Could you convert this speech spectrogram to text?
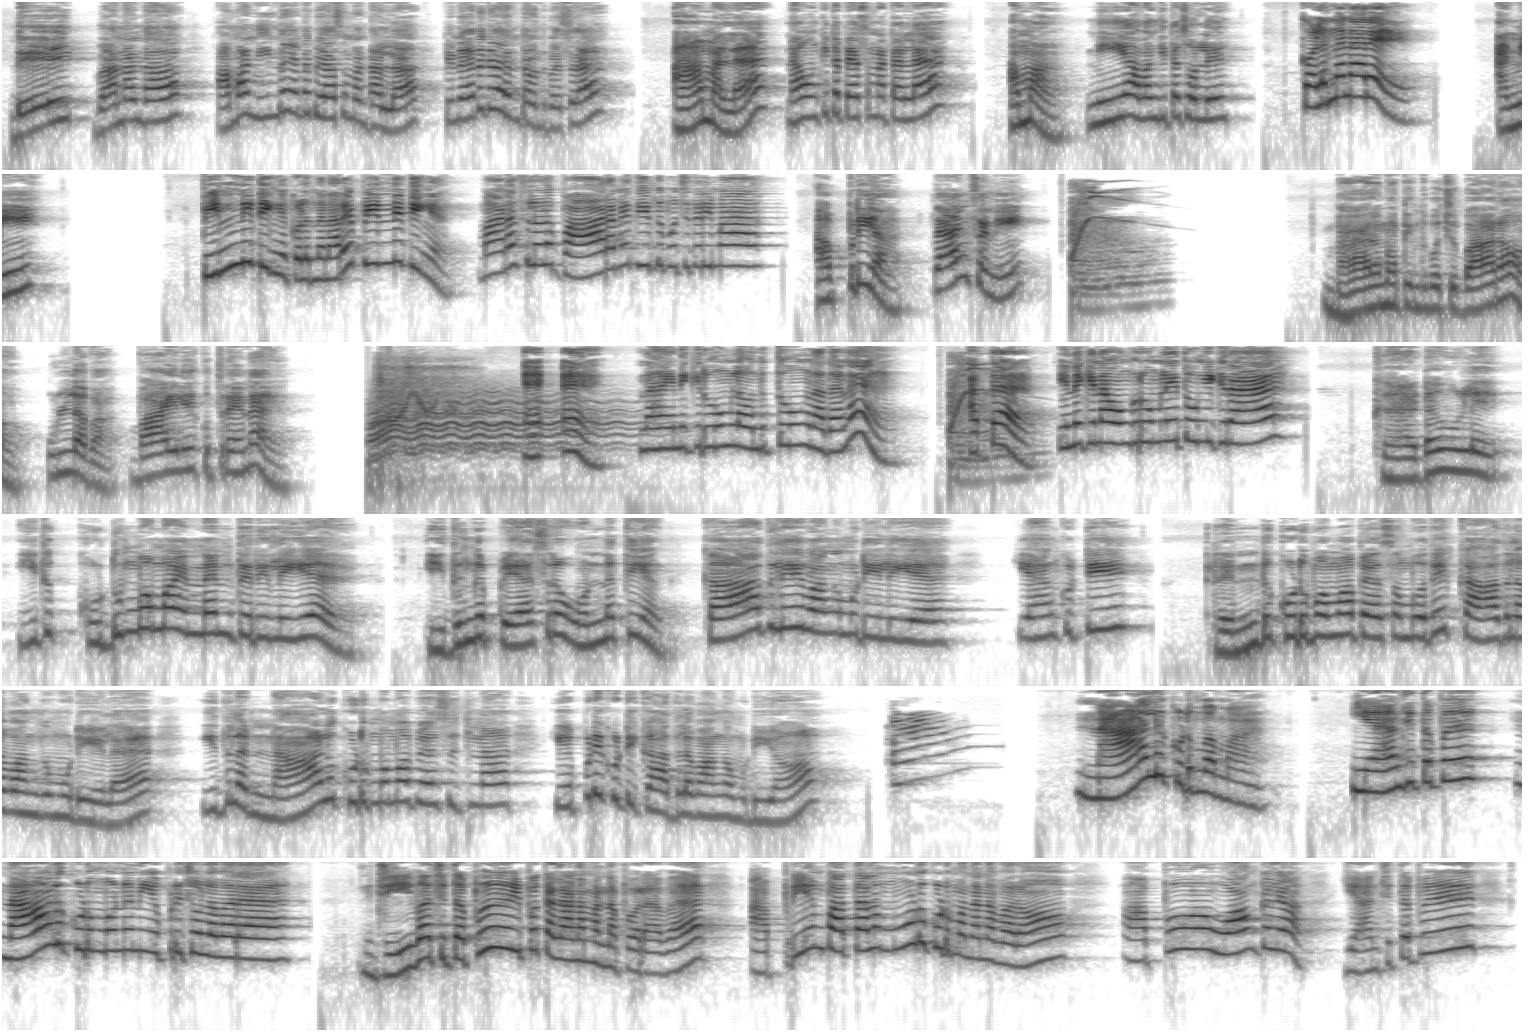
டேய் வேணாண்டா. அம்மா நீ தான் என்கிட்ட பேச மாட்டால பின்ன எதுக்கு என்கிட்ட வந்து பேசுற? ஆமல்ல நான் உன்கிட்ட பேச மாட்டேன்ல. அம்மா நீயே அவன்கிட்ட சொல்லு. கொழுந்தனாரே. அண்ணி. பின்னிட்டீங்க கொழுந்தனாரே பின்னிட்டீங்க. மனசுல உள்ள பாரமே தீர்ந்து போச்சு தெரியுமா? அப்படியா? தேங்க்ஸ் அண்ணி. பாரமா திந்து போச்சு பாரம். உள்ளவா வாயிலே குத்துறேன அஹ், அஹ், நான் இன்னைக்கு ரூம்ல வந்து தூங்குனா தானே? அத்தை இன்னைக்கு நான் உங்க ரூம்லயே தூங்கிக்கிறேன். கடவுளே இது குடும்பமா என்னன்னு தெரியலையே. இதுங்க பேசுற ஒன்னத்தையும் காதுலயே வாங்க முடியலையே. ஏன் குட்டி? ரெண்டு குடும்பமா பேசும்போதே காதுல வாங்க முடியல. இதுல நாலு குடும்பமா பேசுச்சுன்னா எப்படி குட்டி காதுல வாங்க முடியும்? நாலு குடும்பமா? ஏன் சித்தப்பு? நாலு குடும்பம்னு நீ எப்படி சொல்ல வர? ஜீவா சித்தப்பு இப்ப கல்யாணம் பண்ண போறாவ. அப்படியும் பார்த்தாலும் மூணு குடும்பம் தானே வரும். அப்போ உன் கல்யாணம். ஏன் சித்தப்பு?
